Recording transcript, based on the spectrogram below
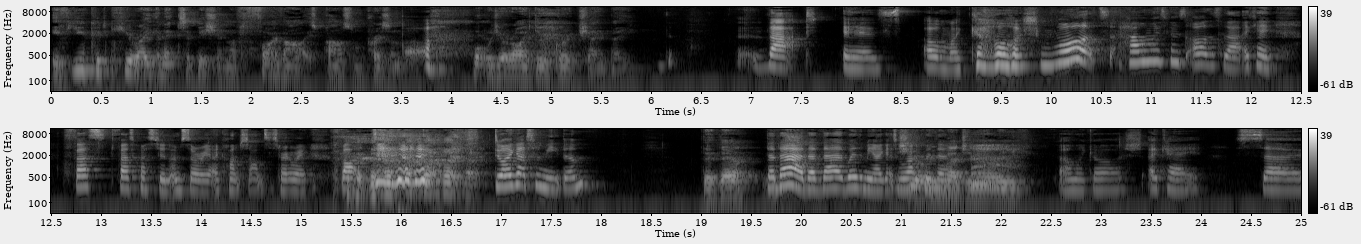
If you could curate an exhibition of five artists, past and present, oh. what would your ideal group show be? That is oh my gosh, what? How am I supposed to answer that? Okay, first first question. I'm sorry, I can't just answer straight away. But do I get to meet them? They're there. They're there. They're there with me. I get to It's work with them. Oh my gosh. Okay. So.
